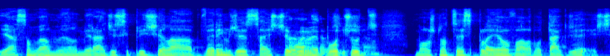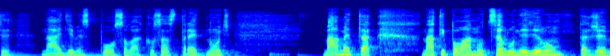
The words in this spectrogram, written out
Ja som veľmi, veľmi rád, že si prišiel a verím, že sa ešte budeme počuť prišiel. možno cez play-off alebo tak, že ešte nájdeme spôsob, ako sa stretnúť. Máme tak natypovanú celú nedelu, takže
